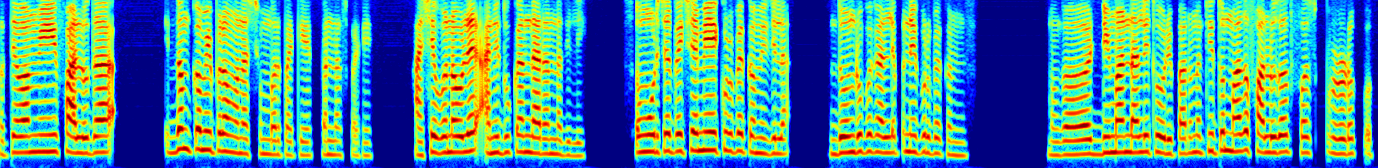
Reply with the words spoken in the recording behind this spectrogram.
मग तेव्हा मी फालुदा एकदम कमी प्रमाणात शंभर पॅकेट पन्नास पॅकेट असे बनवले आणि दुकानदारांना दिली. समोरच्यापेक्षा मी एक रुपये कमी दिला. दोन रुपये काढले पण एक रुपये कमी मग डिमांड आली थोडीफार मग तिथून माझं फालुदा फर्स्ट प्रोडक्ट होतं.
